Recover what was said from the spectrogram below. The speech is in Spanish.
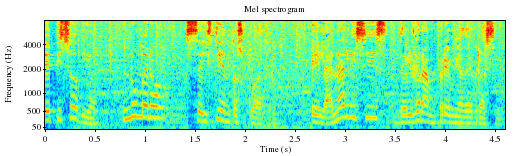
Episodio número 604. El análisis del Gran Premio de Brasil.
